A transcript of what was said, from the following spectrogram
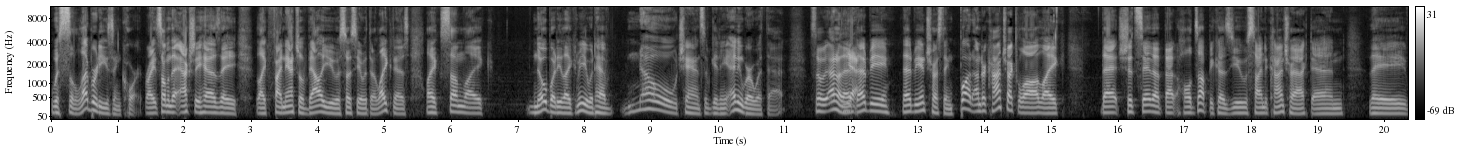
with celebrities in court, right? Someone that actually has a like financial value associated with their likeness, like some like nobody like me would have no chance of getting anywhere with that. So I don't know that Yeah. that'd be that'd be interesting. But under contract law, like that should say that that holds up because you signed a contract and they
